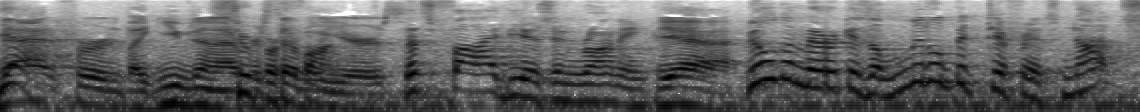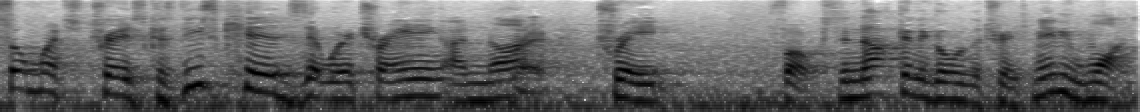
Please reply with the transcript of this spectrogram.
Yeah. that for like you've done that Super for several fun. years? That's five years in running. Yeah. Build America is a little bit different. It's not so much trades because these kids that we're training are not Right. trade folks. They're not going to go in the trades. Maybe one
